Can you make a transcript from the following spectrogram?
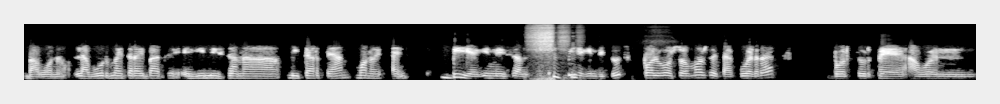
ba, bueno, labur metrai bat egin izana bitartean, bueno, bi egin izan, bi egin ditut, polvo somos eta kuerdas, bost urte hauen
